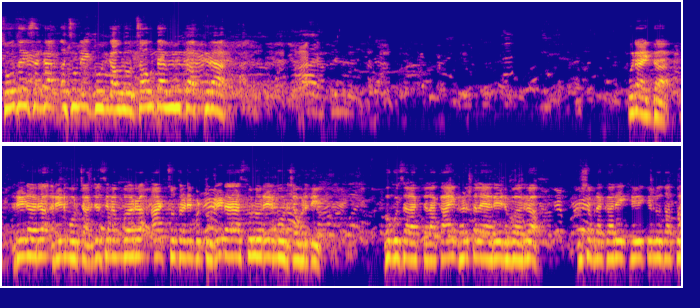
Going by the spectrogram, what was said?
सोजाई संघात अजून एक गुण गावलो. चौदा विरुद्ध अकरा. पुन्हा एकदा रेडर रेड मोर्चा जसे नंबर आठ चौथाडे पट्टू रेडर असतो रेड मोर्चावरती. बघू चला त्याला काय घडतलं या रेडवर. अशा प्रकारे खेळ केलो जातो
